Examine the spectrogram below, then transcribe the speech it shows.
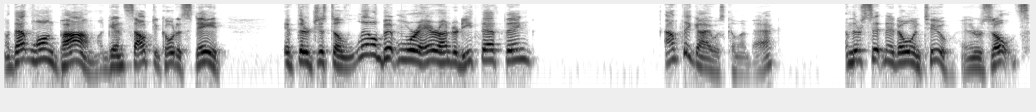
That long bomb against South Dakota State, if there's just a little bit more air underneath that thing, I don't think Iowa's coming back. And they're sitting at 0 2. In the results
